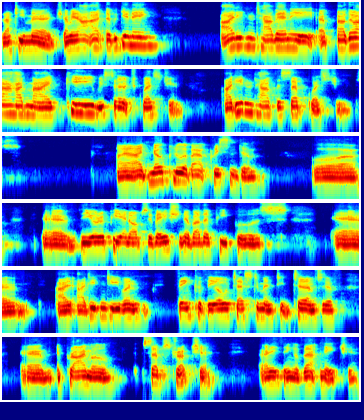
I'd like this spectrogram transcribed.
that emerge. I mean, I, at the beginning, I didn't have any, uh, although I had my key research question, I didn't have the sub questions. I had no clue about Christendom or um, the European observation of other peoples. Um, I, I, didn't even think of the Old Testament in terms of um, a primal substructure, anything of that nature.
